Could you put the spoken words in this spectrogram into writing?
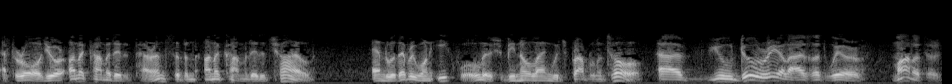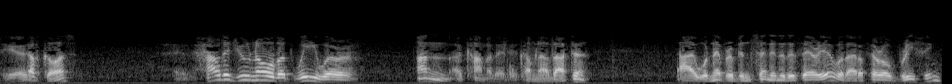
After all, you're unaccommodated parents of an unaccommodated child. And with everyone equal, there should be no language problem at all. Uh, you do realize that we're monitored here. Of course. How did you know that we were unaccommodated? Come now, Doctor. I would never have been sent into this area without a thorough briefing.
